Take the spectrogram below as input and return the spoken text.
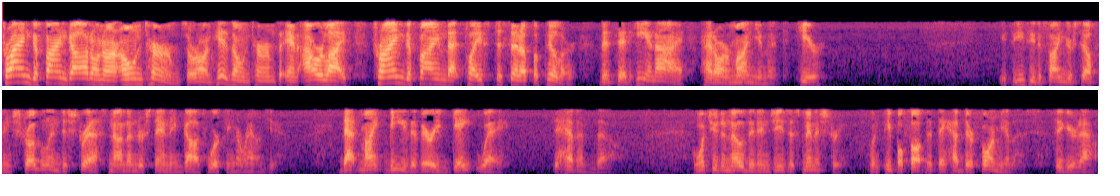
trying to find God on our own terms or on his own terms and our life, trying to find that place to set up a pillar that said he and I had our monument here. It's easy to find yourself in struggle and distress, not understanding God's working around you. That might be the very gateway to heaven, though. I want you to know that in Jesus' ministry, when people thought that they had their formulas figured out,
